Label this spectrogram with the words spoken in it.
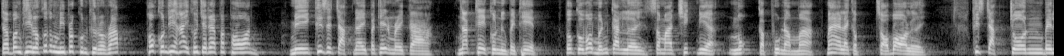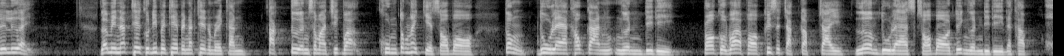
แต่บางทีเราก็ต้องมีพระคุณคือเรารับ เพราะคนที่ให้เขาจะได้พระพร มีคริสตจักรในประเทศอเมริกา นักเทศคนหนึ่งไปเทศปรากฏว่าเหมือนกันเลยสมาชิกเนี่ยงกกับผู้นำมาก ไม่ให้อะไรกับสอบอเลย คริสตจักรจนไปเรื่อยๆ แล้วมีนักเทศคนนี้ไปเทศเป็นนักเทศอเมริกัน ตักเตือนสมาชิกว่าคุณต้องให้เกียรติสอบอต้องดูแลเขาการเงินดีๆ ปรากฏว่าพอคริสตจักรกลับใจ เริ่มดูแลสอบอด้วยเงินดีๆนะครับ โห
